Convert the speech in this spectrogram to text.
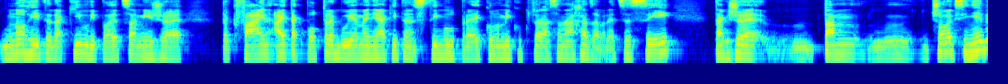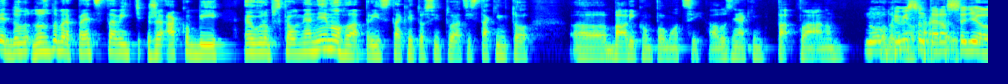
mnohí teda kývli plecami, že tak fajn, aj tak potrebujeme nejaký ten stimul pre ekonomiku, ktorá sa nachádza v recesii. Takže tam človek si nevie do, dosť dobre predstaviť, že ako by Európska únia nemohla prísť v takejto situácii s takýmto uh, balíkom pomoci alebo s nejakým plánom. No, keby som charakteru. teraz sedel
